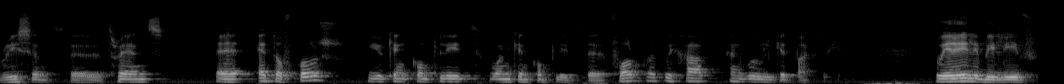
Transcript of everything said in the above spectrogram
recent uh, trends, uh, and of course, you can complete, one can complete the form that we have, and we will get back to him. We really believe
